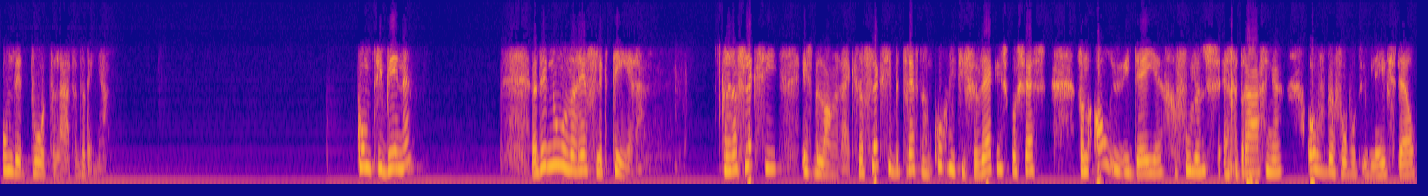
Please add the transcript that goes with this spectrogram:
om dit door te laten dringen. Komt u binnen? Dit noemen we reflecteren. Reflectie is belangrijk. Reflectie betreft een cognitief verwerkingsproces van al uw ideeën, gevoelens en gedragingen over bijvoorbeeld uw leefstijl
